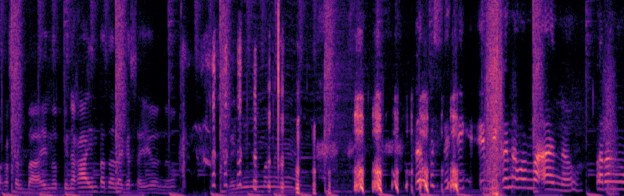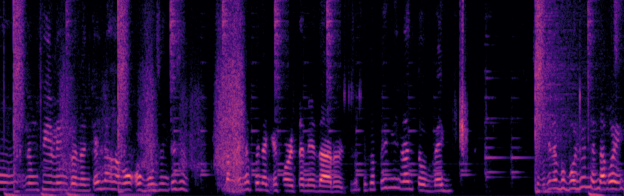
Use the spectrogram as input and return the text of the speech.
Pakasalbahin, no? Pinakain pa talaga sa'yo, no? Ganyan yung mga yan. Tapos hindi, hindi ko naman maano. Parang nung feeling ko nun, kailangan kong ubusin kasi tangin na pinag-effortan ni Darrell. Sabi ko, pingin lang tubig. Sabi ko, nabubulunan ako eh.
